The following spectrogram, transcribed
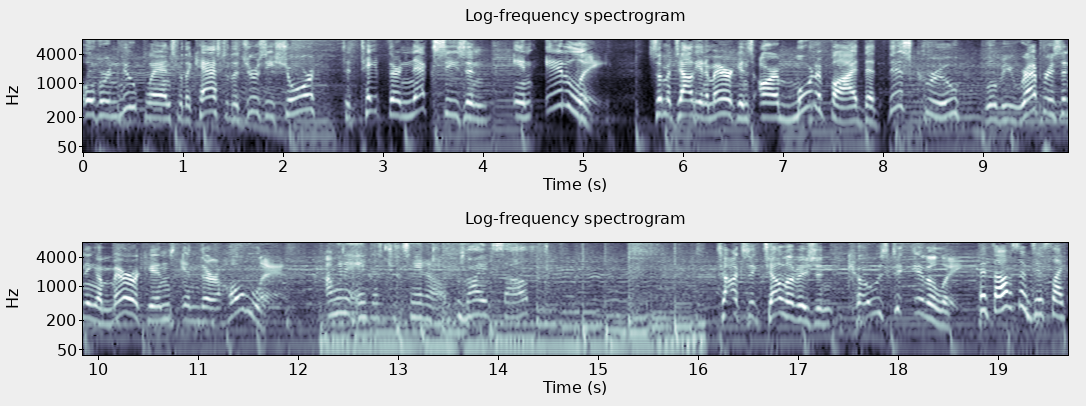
over new plans for the cast of the Jersey Shore to tape their next season in Italy. Some Italian Americans are mortified that this crew will be representing Americans in their homeland. I'm gonna eat this potato by itself. Toxic television goes to Italy. It's also just like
